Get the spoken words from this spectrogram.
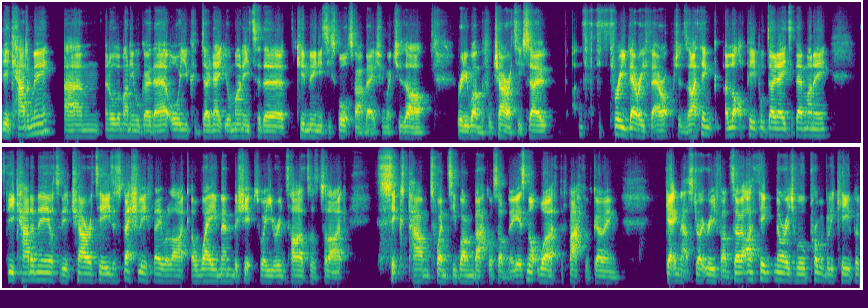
the academy, um, and all the money will go there. Or you could donate your money to the Community Sports Foundation, which is our really wonderful charity. So, th- three very fair options. I think a lot of people donated their money to the academy or to the charities, especially if they were like away memberships where you're entitled to like six pound twenty one back or something. It's not worth the faff of going getting that straight refund. So I think Norwich will probably keep a,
